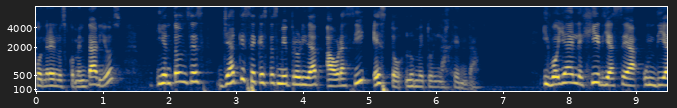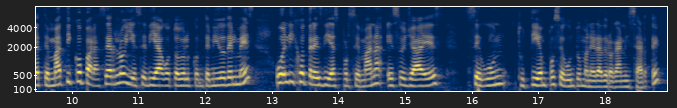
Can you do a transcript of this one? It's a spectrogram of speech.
poner en los comentarios. Y entonces, ya que sé que esta es mi prioridad, ahora sí, esto lo meto en la agenda. Y voy a elegir ya sea un día temático para hacerlo y ese día hago todo el contenido del mes o elijo tres días por semana. Eso ya es según tu tiempo, según tu manera de organizarte.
